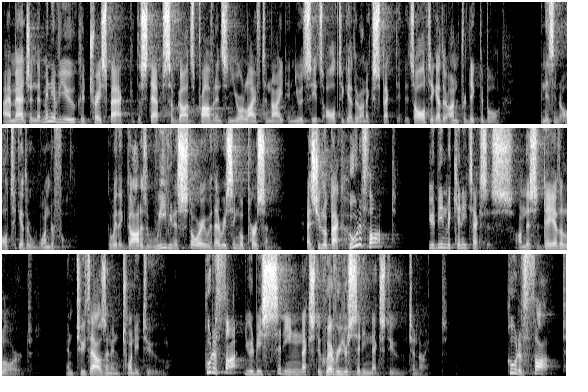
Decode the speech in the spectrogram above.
I imagine that many of you could trace back the steps of God's providence in your life tonight, and you would see it's altogether unexpected. It's altogether unpredictable. And isn't it altogether wonderful? The way that God is weaving a story with every single person. As you look back, who would have thought you'd be in McKinney, Texas on this day of the Lord in 2022? Who would have thought you would be sitting next to whoever you're sitting next to tonight? Who would have thought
